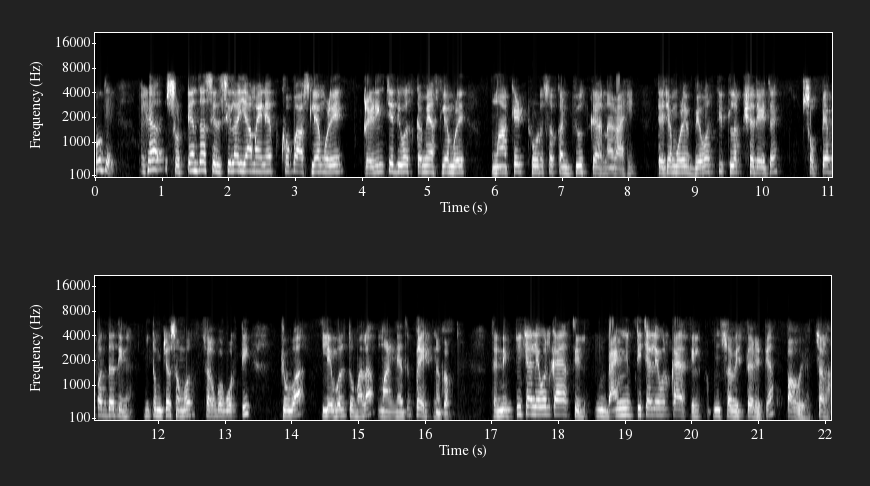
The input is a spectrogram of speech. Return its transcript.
ओके. अशा सुट्ट्यांचा सिलसिला या महिन्यात खूप असल्यामुळे ट्रेडिंगचे दिवस कमी असल्यामुळे मार्केट थोडंसं कन्फ्यूज करणार आहे. त्याच्यामुळे व्यवस्थित लक्ष द्यायचं आहे सोप्या पद्धतीनं मी तुमच्यासमोर सर्व गोष्टी किंवा लेवल तुम्हाला मांडण्याचा प्रयत्न करतो. तर निफ्टीच्या लेवल काय असतील बँक निफ्टीच्या लेवल काय असतील आपण सविस्तररित्या पाहूया चला.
